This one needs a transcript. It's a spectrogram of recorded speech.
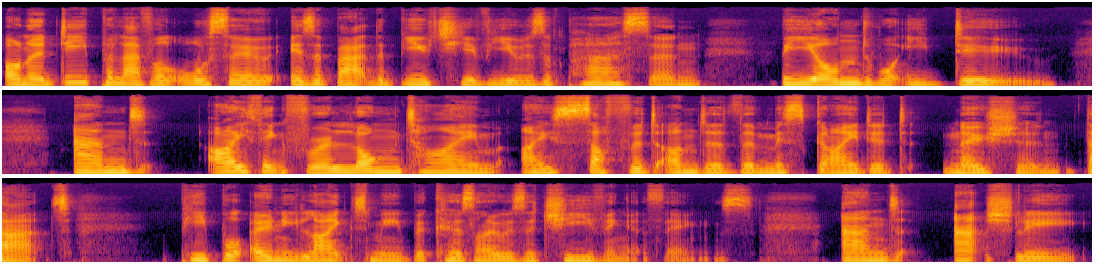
on a deeper level also is about the beauty of you as a person beyond what you do. And I think for a long time I suffered under the misguided notion that people only liked me because I was achieving at things. And actually,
